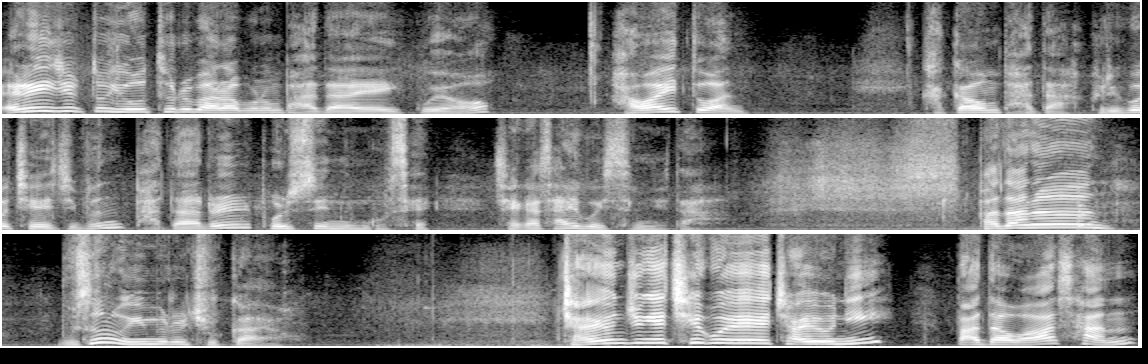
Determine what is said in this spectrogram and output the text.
LA 집도 요트를 바라보는 바다에 있고요. 하와이 또한 가까운 바다, 그리고 제 집은 바다를 볼 수 있는 곳에 제가 살고 있습니다. 바다는 무슨 의미를 줄까요? 자연 중에 최고의 자연이 바다와 산,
